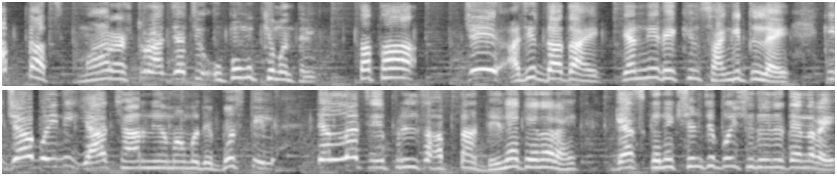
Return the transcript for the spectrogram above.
आत्ताच महाराष्ट्र राज्याचे उपमुख्यमंत्री तथा जे अजितदादा आहेत त्यांनी देखील सांगितलेलं आहे की ज्या बहिणी या चार नियमामध्ये बसतील त्यांनाच एप्रिलचा हप्ता देण्यात येणार आहे. गॅस कनेक्शनचे पैसे देण्यात येणार आहे.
